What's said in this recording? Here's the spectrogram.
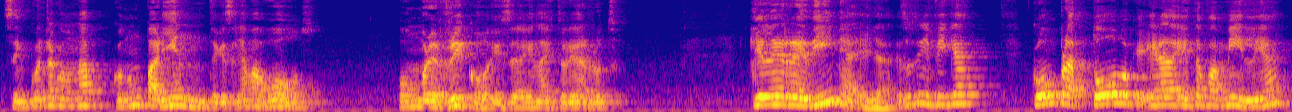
se encuentra con, una, con un pariente que se llama Boaz, hombre rico, dice en la historia de Ruth que le redime a ella. Eso significa compra todo lo que era de esta familia,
